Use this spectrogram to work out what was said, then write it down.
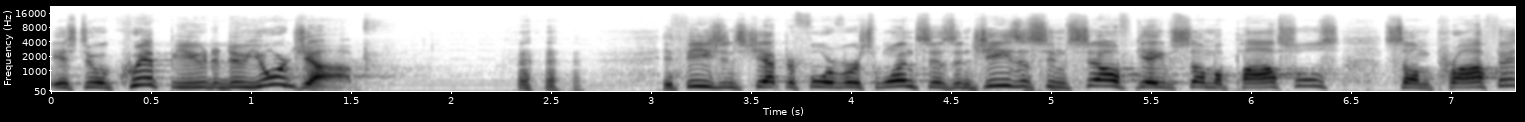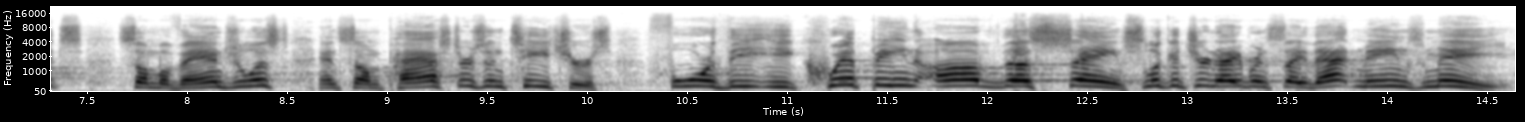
is to equip you to do your job. Ephesians chapter 4 verse 1 says, And Jesus himself gave some apostles, some prophets, some evangelists, and some pastors and teachers for the equipping of the saints. Look at your neighbor and say, That means me.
